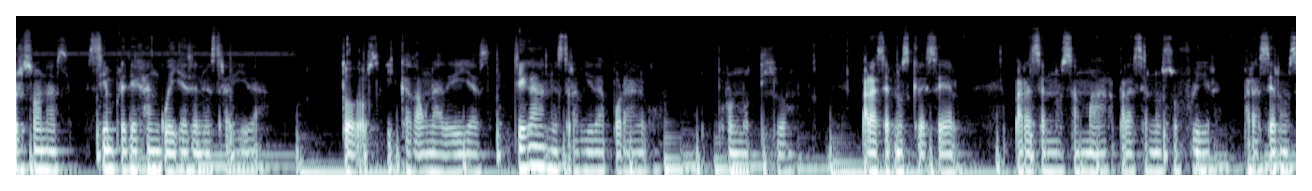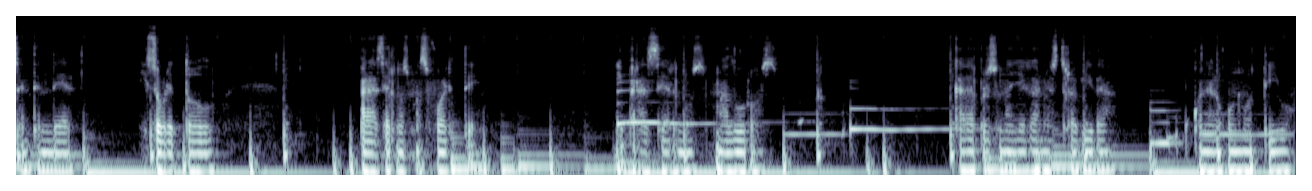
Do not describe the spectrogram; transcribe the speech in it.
personas siempre dejan huellas en nuestra vida. Todos y cada una de ellas llegan a nuestra vida por algo, por un motivo, para hacernos crecer, para hacernos amar, para hacernos sufrir, para hacernos entender y sobre todo para hacernos más fuerte y para hacernos maduros. Cada persona llega a nuestra vida con algún motivo.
